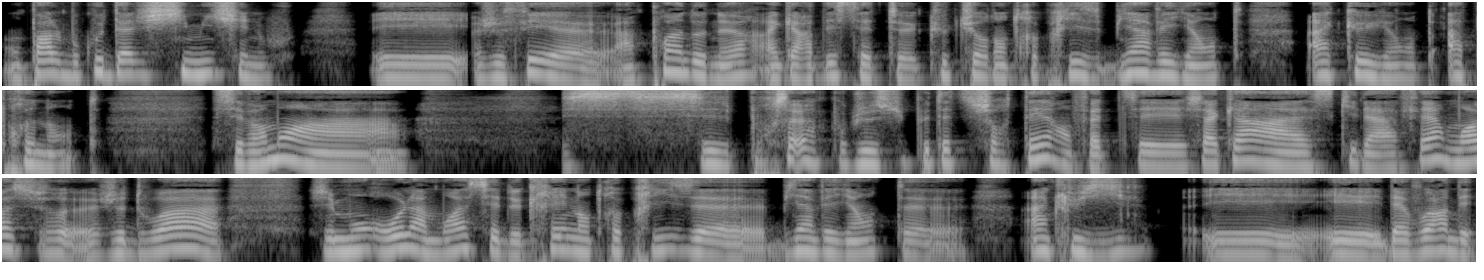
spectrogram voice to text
On parle beaucoup d'alchimie chez nous. Et je fais un point d'honneur à garder cette culture d'entreprise bienveillante, accueillante, apprenante. C'est vraiment un c'est pour ça pour que je suis peut-être sur terre en fait. C'est chacun a ce qu'il a à faire. Moi, je dois, j'ai mon rôle à moi, c'est de créer une entreprise euh, bienveillante, euh, inclusive et, et d'avoir des.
